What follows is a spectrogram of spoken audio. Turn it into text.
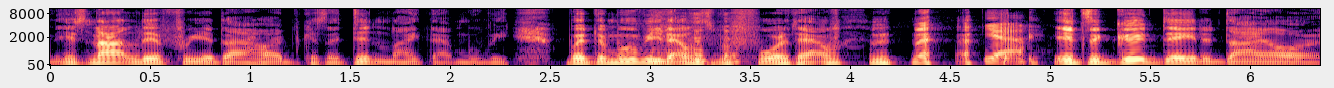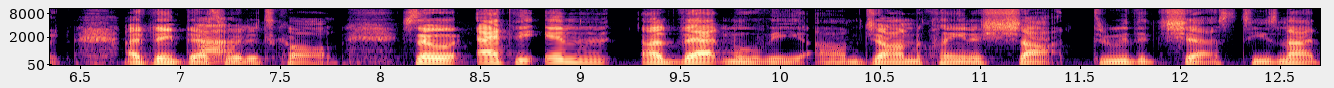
it's not live free or die hard because i didn't like that movie but the movie that was before that one Yeah. it's a good day to die hard i think that's Ah. what it's called so at the end of that movie um, john mcclane is shot through the chest he's not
